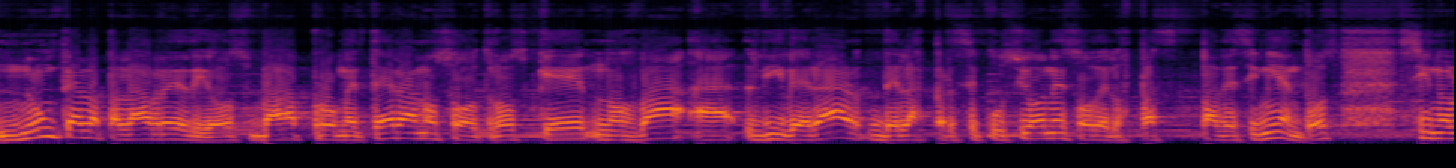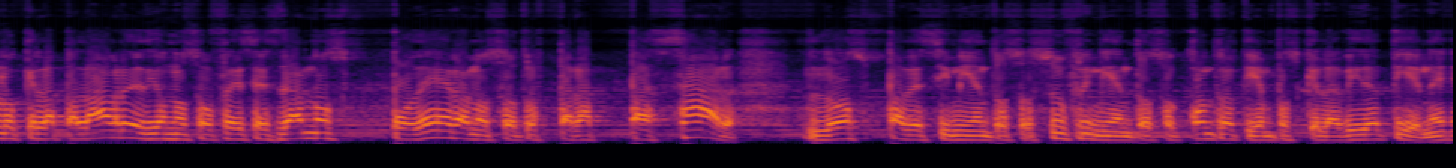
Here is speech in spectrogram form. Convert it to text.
Nunca la palabra de Dios va a prometer a nosotros que nos va a liberar de las persecuciones o de los padecimientos, sino lo que la palabra de Dios nos ofrece es darnos poder a nosotros para pasar los padecimientos o sufrimientos o contratiempos que la vida tiene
